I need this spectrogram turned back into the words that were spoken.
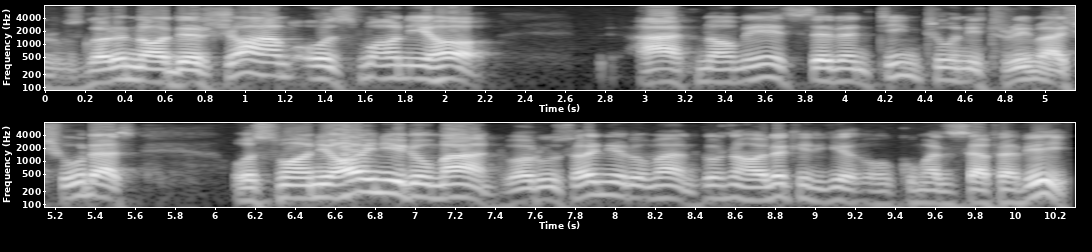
روزگار نادرشاه هم عثمانی ها عهدنامه 1723 مشهور است. عثمانی های نیرومند و روزهای نیرومند. گفتن حالا که دیگه حکومت صفوی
